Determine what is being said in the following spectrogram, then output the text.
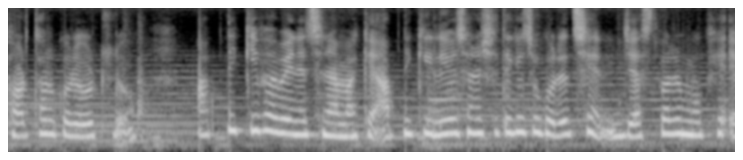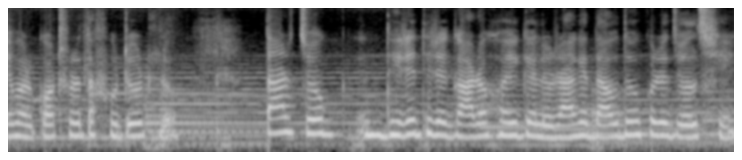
থরথর করে উঠল। আপনি কীভাবে এনেছেন আমাকে? আপনি কি লিওছানের সাথে কিছু করেছেন? জ্যাসপারের মুখে এবার কঠোরতা ফুটে উঠল। তার চোখ ধীরে ধীরে গাঢ় হয়ে গেল, রাগে দাউ দাউ করে জ্বলছে।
